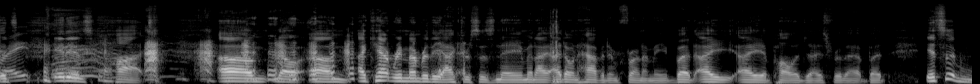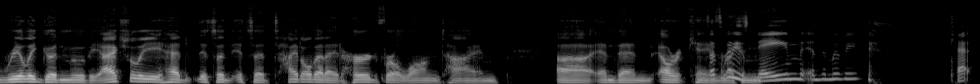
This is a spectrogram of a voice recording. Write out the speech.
right? It's, it is hot. Um, no, um, I can't remember the actress's name, and I, I don't have it in front of me. But I I apologize for that. But it's a really good movie. I actually had it's a it's a title that I'd heard for a long time, uh, and then Elric Kane. Is that somebody's recomm- name in the movie? Cat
